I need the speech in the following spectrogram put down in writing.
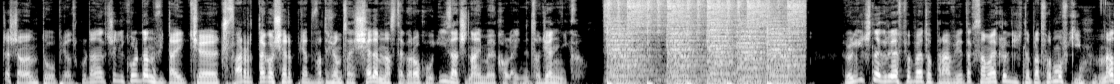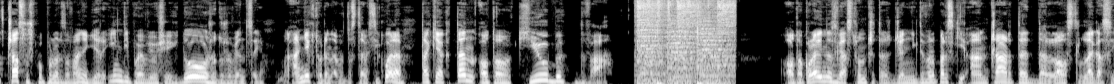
Cześć, tu Piotr Kuldanek, czyli Kuldan. Witajcie 4 sierpnia 2017 roku i zaczynajmy kolejny codziennik. Logiczne gry FPP to prawie tak samo jak logiczne platformówki. No od czasu spopularyzowania gier indie pojawiło się ich dużo, dużo więcej. A niektóre nawet dostają sequele, tak jak ten oto Cube 2. Oto kolejny zwiastun, czy też dziennik deweloperski Uncharted The Lost Legacy.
